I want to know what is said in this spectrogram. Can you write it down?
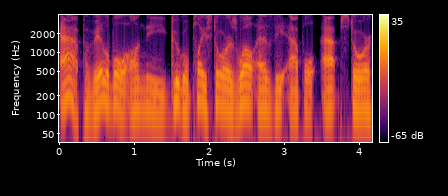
app available on the Google Play Store as well as the Apple App Store.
